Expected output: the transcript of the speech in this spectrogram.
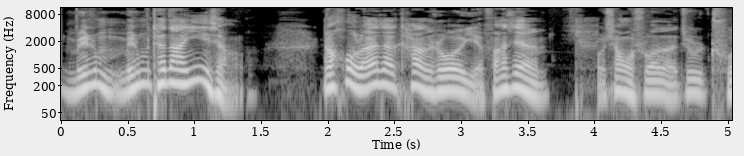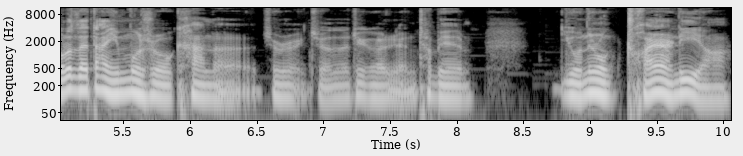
没什么没什么太大印象了，然后后来再看的时候也发现，我像我说的，就是除了在大荧幕的时候看的，就是觉得这个人特别有那种传染力啊，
